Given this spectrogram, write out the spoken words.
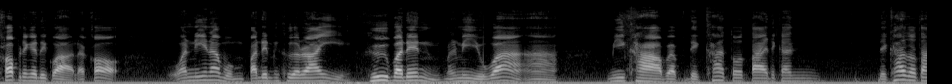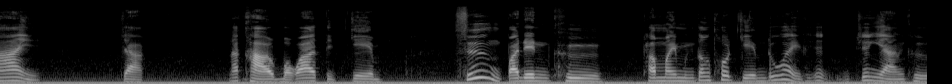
เข้าไปกันดีกว่าแล้วก็ วันนี้นะผมประเด็นคืออะไร คือประเด็นมันมีอยู่ว่าอ่า มีข่าวแบบเด็กฆ่าตัวตายในการเด็กฆ่าตัวตาย จากนักข่าวบอกว่าติดเกม ซึ่งประเด็นคือทำไมมึงต้องโทษเกมด้วยเช่นอย่างคือ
